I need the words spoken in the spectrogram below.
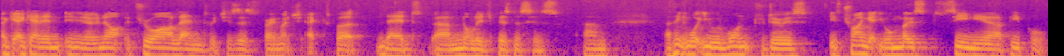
again, in, in, you know, in our, through our lens, which is this very much expert-led um, knowledge businesses, um, I think what you would want to do is is try and get your most senior people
